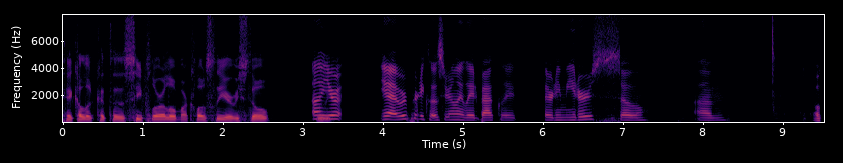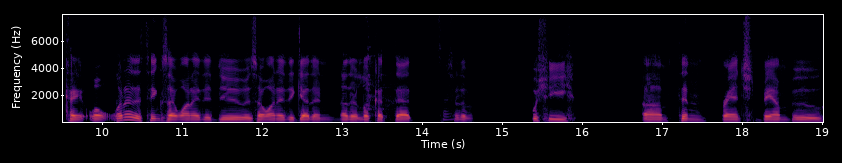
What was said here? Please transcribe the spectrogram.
take a look at the seafloor a little more closely, or are we still, Uh, Really? you're, yeah, we're pretty close. You're only laid back like 30 meters, so, um, okay, well, one of the things I wanted to do is I wanted to get another look at that Sorry. sort of bushy, um, thin branched bamboo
